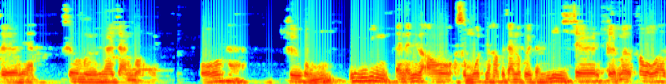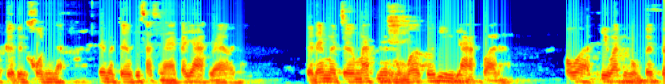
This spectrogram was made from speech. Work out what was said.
เจอเนี่ย เครื่องมือที่อาจารย์บอกโอ้ คือผมยิ่งอันนี้เราเอาสมมตินะครับอาจารย์มาคุยกัน ยิ่งเจอเกิดมาเขาบอกว่าเกิดเป็นคนน่ะได้มาเจอพุทธศาสนาก็ยากแล้วแต่ได้มาเจอมรรคเนี่ยผมว่าก็ยิ่งยากกว่านะเพราะว่าที่วัดที่ผมไปป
